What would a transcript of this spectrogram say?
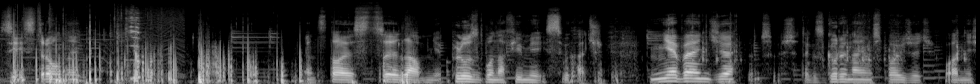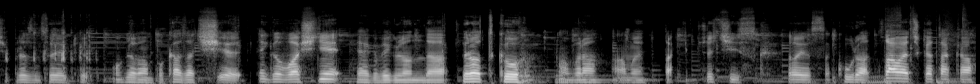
z jej strony. Więc to jest y, dla mnie plus, bo na filmie jej słychać nie będzie. Chcę sobie jeszcze tak z góry na nią spojrzeć. Ładnie się prezentuje. tu Mogę wam pokazać tego właśnie, jak wygląda w środku. Dobra, mamy taki przycisk. To jest akurat całeczka taka.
